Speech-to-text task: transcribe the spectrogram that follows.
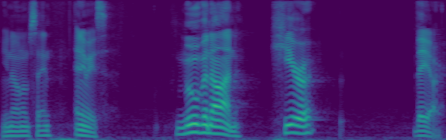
what I'm saying? Anyways, moving on. Here they are.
